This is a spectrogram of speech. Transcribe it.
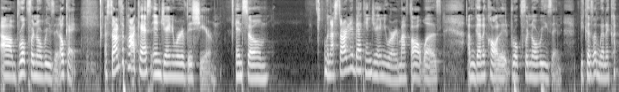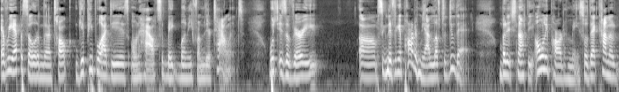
um, broke for no reason. Okay, I started the podcast in January of this year. And so when I started it back in January, my thought was I'm going to call it Broke for No Reason because I'm going to, every episode, I'm going to talk, give people ideas on how to make money from their talent, which is a very um, significant part of me. I love to do that. But it's not the only part of me. So that kind of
